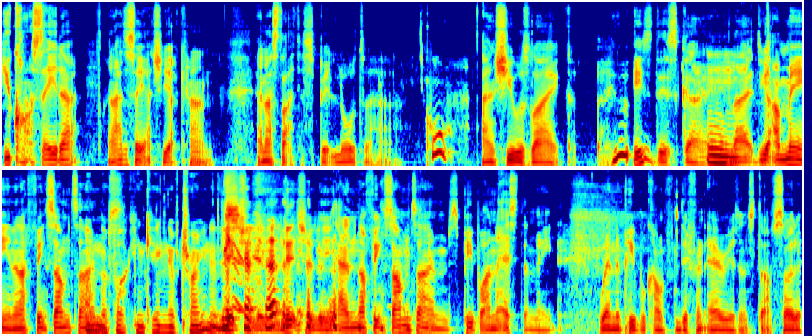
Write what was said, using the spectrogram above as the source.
"You can't say that," and I had to say, "Actually, I can," and I started to spit law to her, Cool. and she was like, "Who is this guy?" Mm. Like, do you know what I mean? And I think sometimes I'm the fucking king of trainers. literally, literally. And I think sometimes people underestimate when the people come from different areas and stuff. So,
